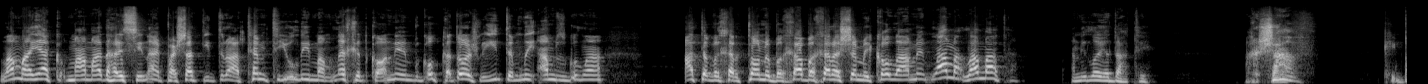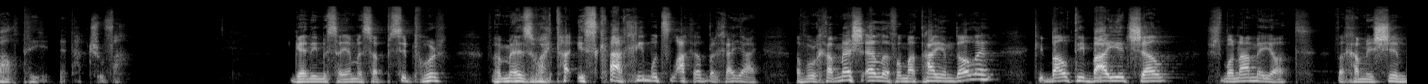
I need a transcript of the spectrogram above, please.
למה היה מעמד הר סיני, פרשת יתרו, אתם תהיו לי ממלכת כהנים וגול קדוש, והייתם לי עם סגולה, אתה וחרטונו בך בחר השם מכל העמים, למה? למה אתה? אני לא ידעתי. עכשיו קיבלתי את התשובה. גני מסיים את הסיפור, ואומר, זו הייתה עסקה הכי מוצלחת בחיי. עבור 5,200 דולר קיבלתי בית של 850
